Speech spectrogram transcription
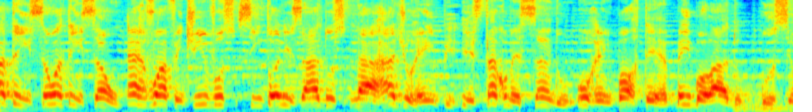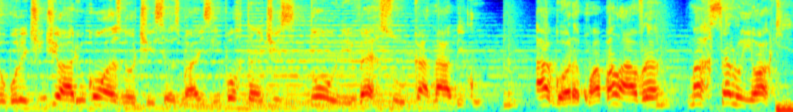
Atenção, atenção! Ervoafetivos sintonizados na Rádio Hemp. Está começando o Repórter Bem Bolado, o seu boletim diário com as notícias mais importantes do universo canábico. Agora com a palavra, Marcelo Nhoque.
